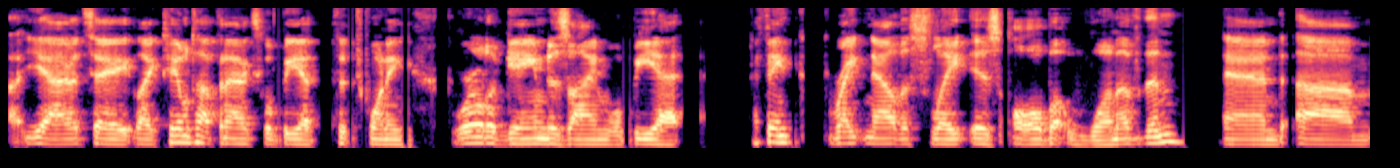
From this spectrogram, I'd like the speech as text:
uh, yeah, I would say like Tabletop Fanatics will be at the twenty. World of Game Design will be at. I think right now the slate is all but one of them and um,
